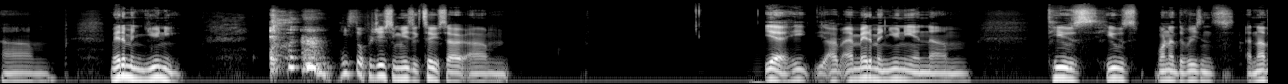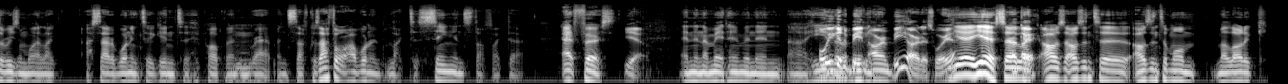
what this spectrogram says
Um, met him in uni. He's still producing music too, so um, yeah, he I, I met him in uni, and um, he was he was one of the reasons, another reason why like I started wanting to get into hip hop and rap and stuff because I thought I wanted like to sing and stuff like that at first, Yeah. and then I met him, and then uh, he. Oh, you're gonna be an R and B artist, were you? yeah, yeah. So Okay. like I was I was into I was into more melodic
